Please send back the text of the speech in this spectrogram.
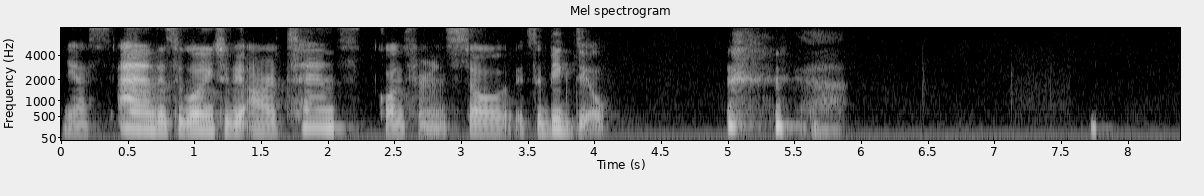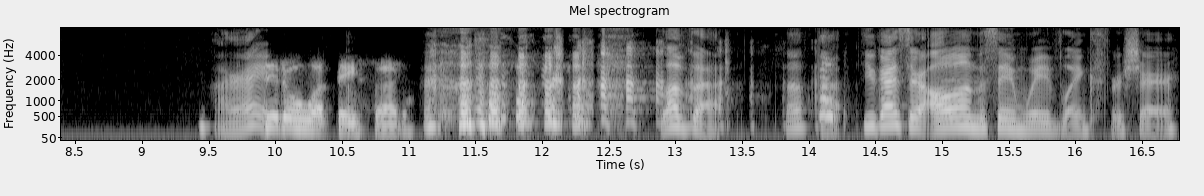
Yes, and it's going to be our 10th conference, so it's a big deal. All right. Ditto what they said. Love that. Love that. You guys are all on the same wavelength for sure.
